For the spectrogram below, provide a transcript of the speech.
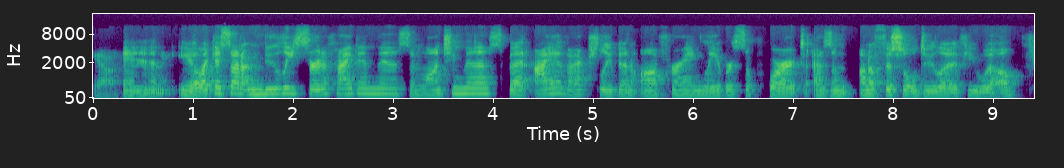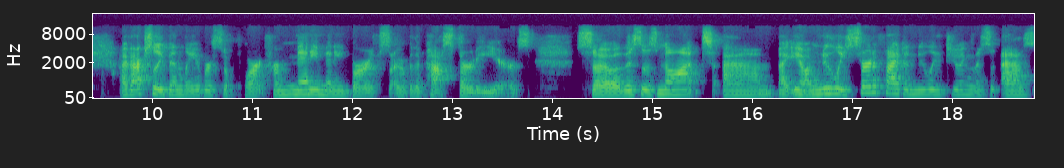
yeah. And, you know, like I said, I'm newly certified in this and launching this, but I have actually been offering labor support as an unofficial doula, if you will. I've actually been labor support for many, many births over the past 30 years. So this is not, um, you know, I'm newly certified and newly doing this as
